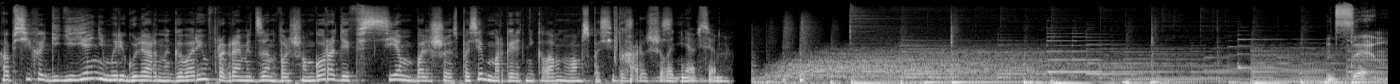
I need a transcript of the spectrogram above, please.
О психогигиене мы регулярно говорим в программе «Дзен в большом городе». Всем большое спасибо. Маргарита Николаевна, вам спасибо. Хорошего дня всем. «Дзен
